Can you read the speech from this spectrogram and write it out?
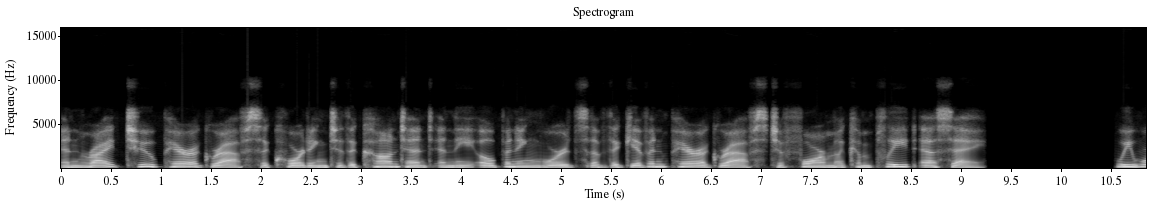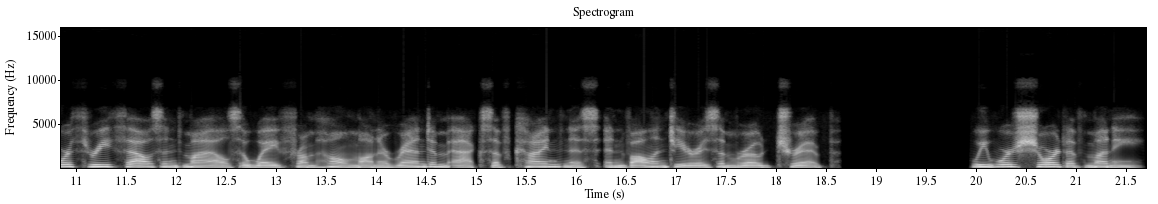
and write two paragraphs according to the content and the opening words of the given paragraphs to form a complete essay. We were 3,000 miles away from home on a random acts of kindness and volunteerism road trip. We were short of money,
